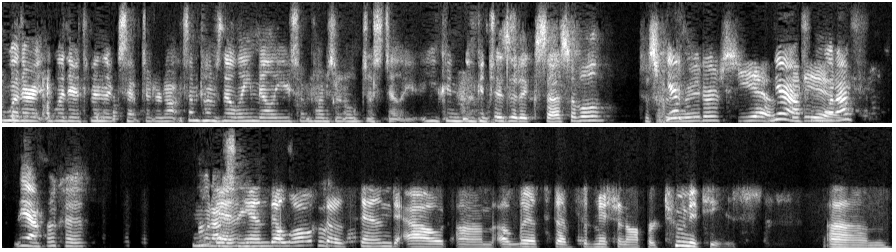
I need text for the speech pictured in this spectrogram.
whether it, whether it's been accepted or not sometimes they'll email you sometimes it'll just tell you you can you can Is it accessible to screen Yeah. readers? Yes, yeah it from what is. i've yeah Okay. And, and they'll also send out um, a list of submission opportunities. Um,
